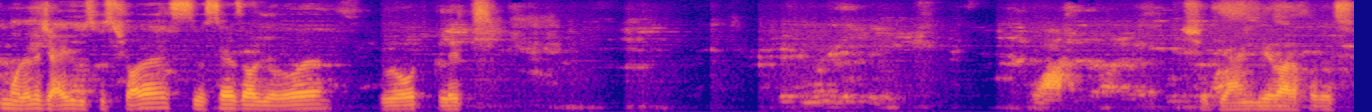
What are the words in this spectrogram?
این مدل جدید 2024 33 هزار یورو رود گلیت واه شکلنگیه برای خودش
